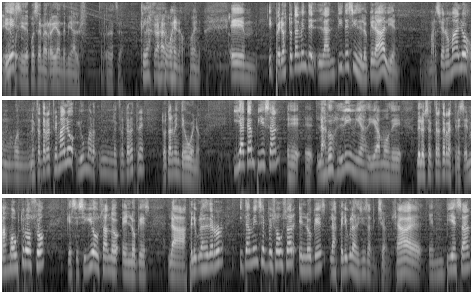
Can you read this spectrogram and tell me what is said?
Y, Y después, es- y después se me reían de mi Alf. Claro. bueno, bueno. Eh, y, pero es totalmente la antítesis de lo que era Alien. Un marciano malo, un, un extraterrestre malo y un, mar- un extraterrestre totalmente bueno. Y acá empiezan eh, eh, las dos líneas, digamos, de, de los extraterrestres. El más monstruoso, que se siguió usando en lo que es las películas de terror, y también se empezó a usar en lo que es las películas de ciencia ficción. Ya eh, empiezan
